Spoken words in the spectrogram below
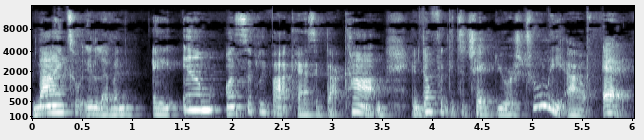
9 to 11 a.m. on simplypodcasting.com. And don't forget to check yours truly out at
